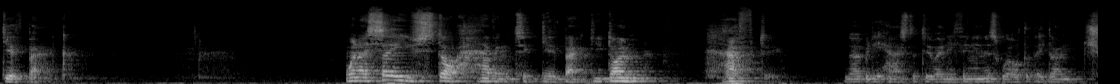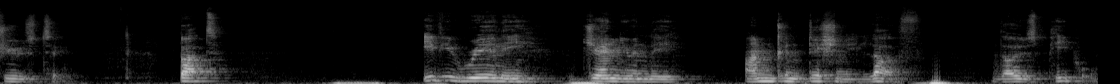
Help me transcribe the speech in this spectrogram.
give back. When I say you start having to give back, you don't have to. Nobody has to do anything in this world that they don't choose to. But if you really, genuinely, unconditionally love those people,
